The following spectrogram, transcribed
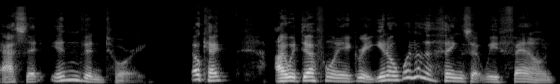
asset inventory. Okay, I would definitely agree. You know, one of the things that we found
